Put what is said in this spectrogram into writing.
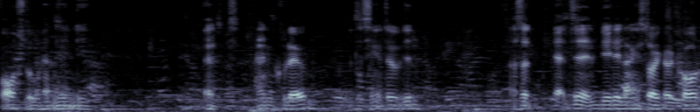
foreslog han egentlig, at han kunne lave den, og det tænkte jeg, det var vildt. Altså, ja, det er en virkelig lang historie, godt kort.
